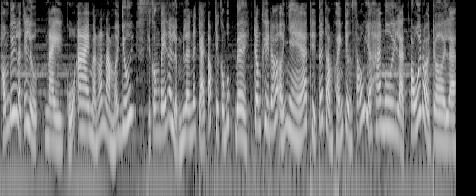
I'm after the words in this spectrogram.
Không biết là cái lượt này của ai mà nó nằm ở dưới thì con bé nó lụm lên nó chải tóc cho con búp bê. Trong khi đó ở nhà thì tới tầm khoảng chừng 6 giờ 20 là tối rồi trời là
